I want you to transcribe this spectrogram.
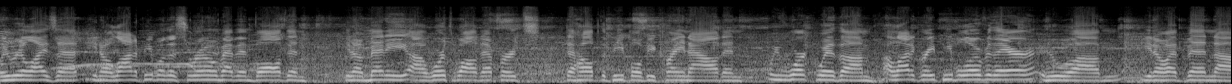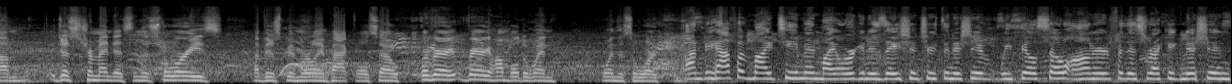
We realize that you know a lot of people in this room have been involved in you know many uh, worthwhile efforts to help the people of Ukraine out, and we work with um, a lot of great people over there who um, you know have been um, just tremendous, and the stories have just been really impactful. So we're very very humbled to win win this award. On behalf of my team and my organization, Truth Initiative, we feel so honored for this recognition.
